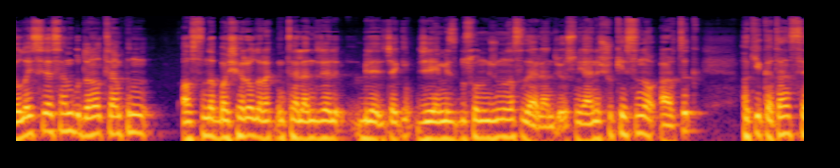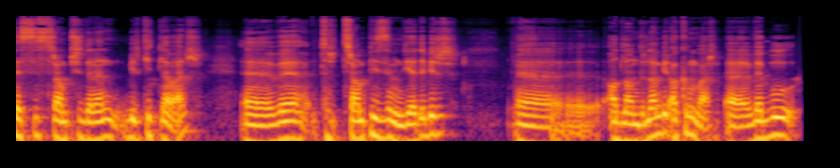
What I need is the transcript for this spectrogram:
dolayısıyla sen bu Donald Trump'ın aslında başarı olarak nitelendirebileceğimiz bu sonucunu nasıl değerlendiriyorsun? Yani şu kesin artık hakikaten sessiz Trumpçı denen bir kitle var. E, ve Trumpizm diye de bir e, adlandırılan bir akım var. E, ve bu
